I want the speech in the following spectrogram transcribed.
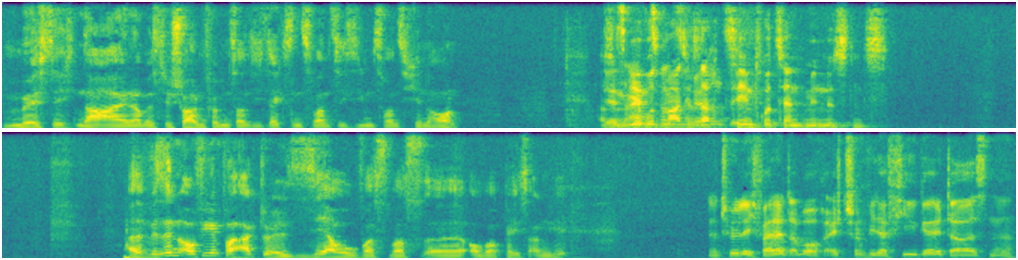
Müsste ich, nein, da müsste ich schon 25, 26, 27 hinhauen. Also mir wurde mal gesagt 10% mindestens. Also wir sind auf jeden Fall aktuell sehr hoch, was, was äh, Overpace angeht. Natürlich, weil halt aber auch echt schon wieder viel Geld da ist, ne?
